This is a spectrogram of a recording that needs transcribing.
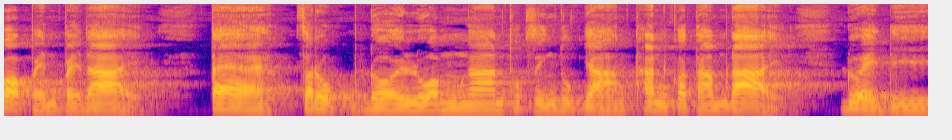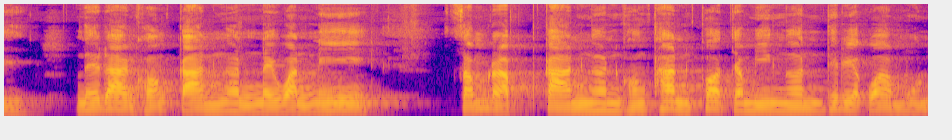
ก็เป็นไปได้ แต่สรุปโดยรวมงานทุกสิ่งทุกอย่างท่านก็ทำได้ด้วยดี ในด้านของการเงินในวันนี้สำหรับการเงินของท่านก็จะมีเงินที่เรียกว่าหมุน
